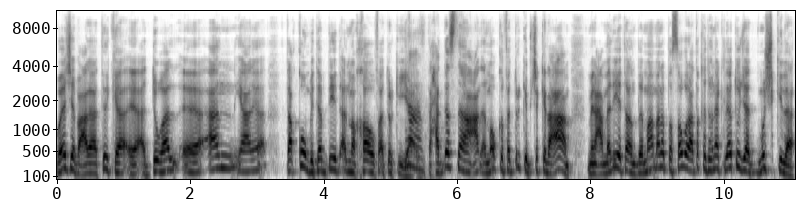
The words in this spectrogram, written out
ويجب على تلك آه، الدول أن يعني تقوم بتبديد المخاوف التركية. نعم. تحدثنا عن الموقف التركي بشكل عام من عملية الانضمام أنا بتصور أعتقد هناك لا توجد مشكلة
